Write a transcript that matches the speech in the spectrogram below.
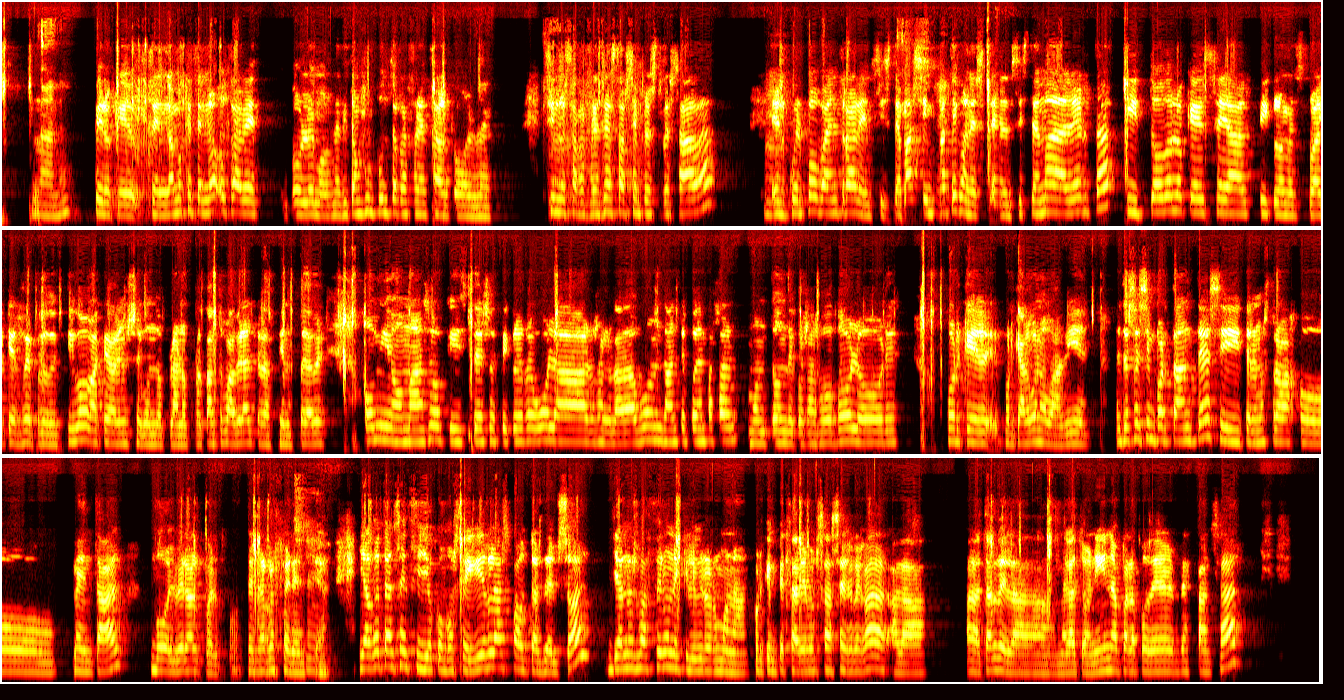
pero que tengamos que tener otra vez, volvemos, necesitamos un punto de referencia al que volver. Si nuestra referencia es estar siempre estresada, el cuerpo va a entrar en sistema simpático, en, el sistema de alerta, y todo lo que sea el ciclo menstrual que es reproductivo va a quedar en segundo plano. Por lo tanto, va a haber alteraciones. Puede haber o miomas, o quistes, o ciclo irregular, o sangrado abundante, pueden pasar un montón de cosas, o dolores, porque, porque algo no va bien. Entonces, es importante, si tenemos trabajo mental, volver al cuerpo, tener referencias. Y algo tan sencillo como seguir las pautas del sol ya nos va a hacer un equilibrio hormonal, porque empezaremos a segregar a la a la tarde la melatonina para poder descansar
